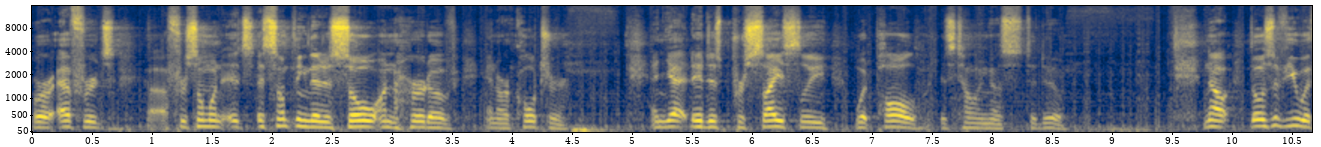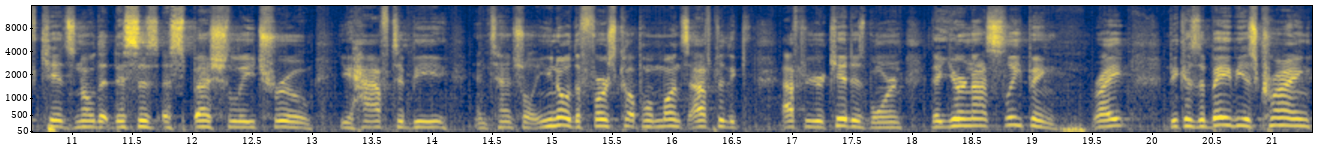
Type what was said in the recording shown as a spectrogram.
or our efforts uh, for someone, it's, it's something that is so unheard of in our culture. And yet, it is precisely what Paul is telling us to do. Now, those of you with kids know that this is especially true. You have to be intentional. You know, the first couple months after the after your kid is born, that you're not sleeping, right? Because the baby is crying,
